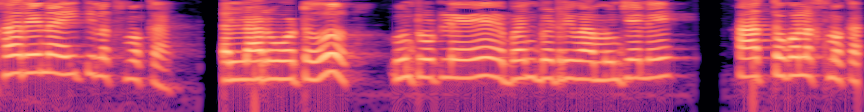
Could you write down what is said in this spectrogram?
ಖರೇನ ಐತಿ ಲಕ್ಷ್ಮಕ್ಕ. ಎಲ್ಲಾರು ಒಟ್ಟು ಉಂಟುಟ್ಲೆ ಬಂದ್ಬಿಡ್ರಿ ವಾ ಮುಂಜಾನೆ. ಆ, ತಗೋ ಲಕ್ಷ್ಮಕ್ಕ.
